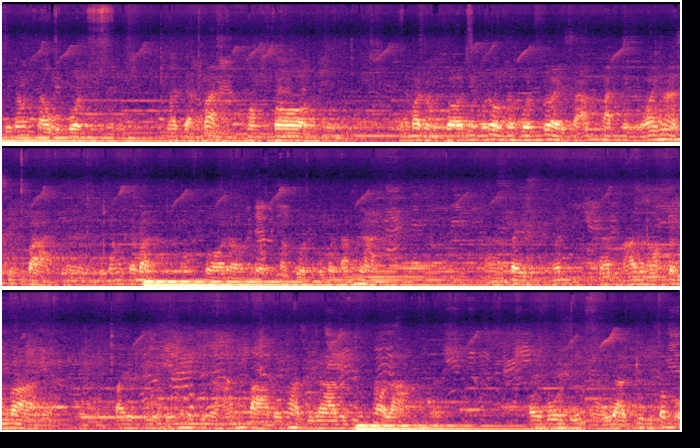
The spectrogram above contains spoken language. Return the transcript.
พี่น้องชาวอุบลมาจากบ้านหองตอแต่บ้านหองตอนี่มาร่วมทำบุญด้วย 3,150 บาทพี่น้องชาวบ้านหองตอเราร่วมทำบุญมาทำงานไปมันการหาสนองกันบ้านเนี่ยไปปูถึงไปกินอาหารป่าไปท่าศิลาไปกินข้าวหลามเออไปบูชาอยากกินส้มโอ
